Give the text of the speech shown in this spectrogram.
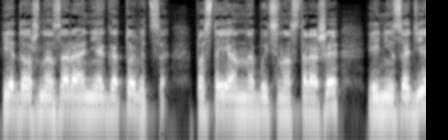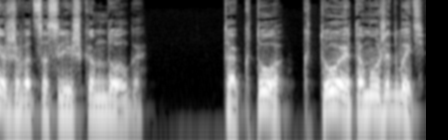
Я должна заранее готовиться, постоянно быть на стороже и не задерживаться слишком долго. Так кто? Кто это может быть?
